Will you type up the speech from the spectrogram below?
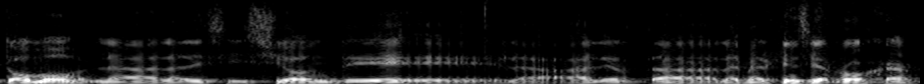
tomó la, la, decisión de la alerta, la emergencia roja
